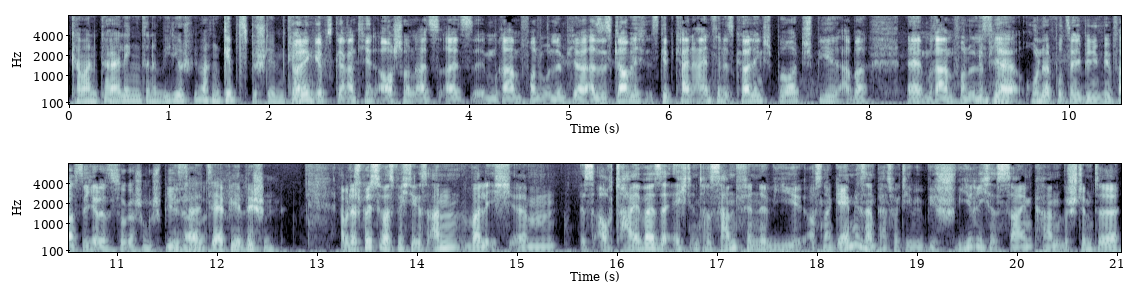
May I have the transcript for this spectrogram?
Kann man Curling zu einem Videospiel machen? Gibt's bestimmt. Curling gibt es garantiert auch schon als, als im Rahmen von Olympia. Also ich glaube, es gibt kein einzelnes Curling-Sportspiel, aber äh, im Rahmen von Olympia hundertprozentig bin ich mir fast sicher, dass ich sogar schon gespielt Ist habe. halt sehr viel Wischen. Aber da sprichst du was Wichtiges an, weil ich ähm, es auch teilweise echt interessant finde, wie aus einer Game Design Perspektive, wie schwierig es sein kann, bestimmte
